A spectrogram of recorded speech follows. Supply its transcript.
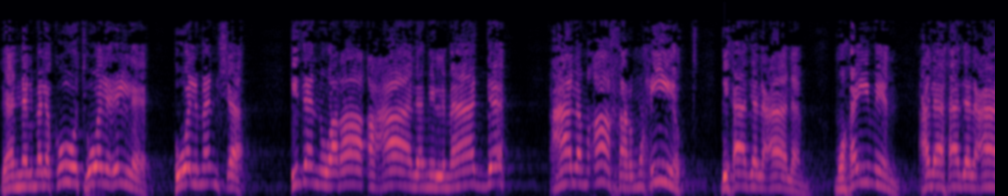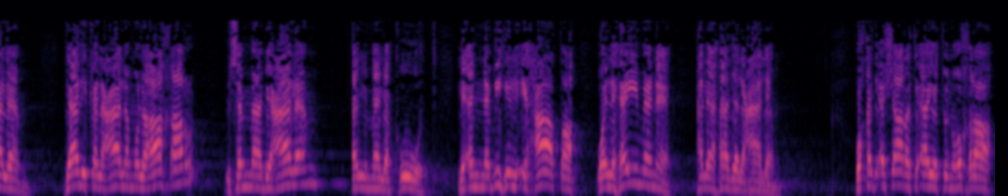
لأن الملكوت هو العلة هو المنشأ اذا وراء عالم المادة عالم آخر محيط بهذا العالم مهيمن على هذا العالم. ذلك العالم الآخر يسمى بعالم الملكوت لأن به الإحاطة والهيمنة على هذا العالم. وقد أشارت آية أخرى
